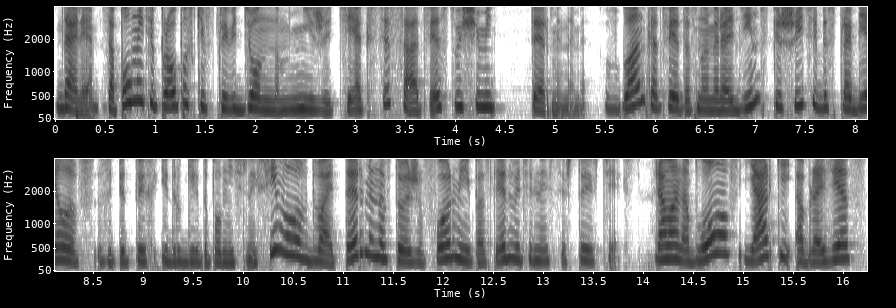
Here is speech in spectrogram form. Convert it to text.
далее. Заполните пропуски в приведенном ниже тексте соответствующими терминами. В бланк ответов номер один впишите без пробелов, запятых и других дополнительных символов два термина в той же форме и последовательности, что и в тексте. Роман Обломов — яркий образец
